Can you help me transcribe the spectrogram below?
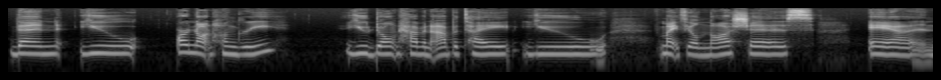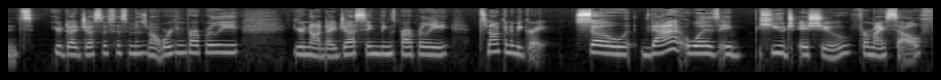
then you are not hungry, you don't have an appetite, you might feel nauseous, and your digestive system is not working properly, you're not digesting things properly, it's not going to be great. So, that was a huge issue for myself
